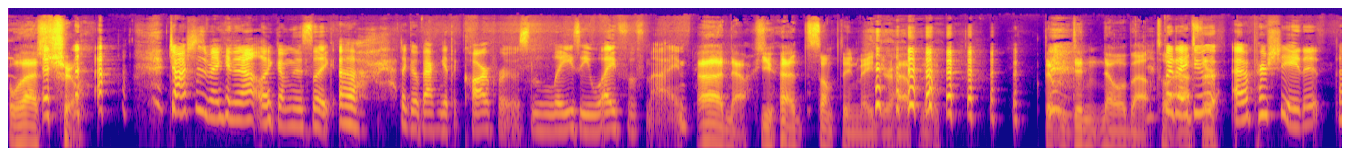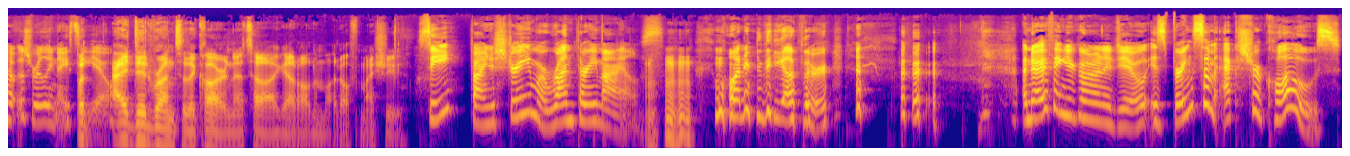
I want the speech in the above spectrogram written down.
Well, that's true. Josh is making it out like I'm this like, ugh, I had to go back and get the car for this lazy wife of mine. uh, no, you had something major happening that we didn't know about. Till But I after. do appreciate it. That was really nice But of you. I did run to the car, and that's how I got all the mud off my shoe. See, find a stream or run three miles. One or the other. Another thing you're going to do is bring some extra clothes.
